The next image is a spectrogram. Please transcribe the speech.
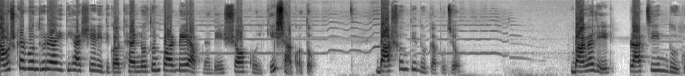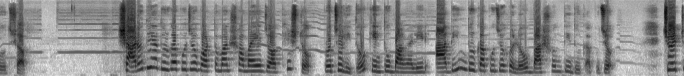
নমস্কার বন্ধুরা, ইতিহাসের ইতিকথার নতুন পর্বে আপনাদের সকলকে স্বাগত। বাসন্তী দুর্গাপুজো, বাঙালির প্রাচীন দুর্গোৎসব। শারদীয় দুর্গাপুজো বর্তমান সময়ে যথেষ্ট প্রচলিত, কিন্তু বাঙালির আদিম দুর্গাপুজো হল বাসন্তী দুর্গাপুজো। চৈত্র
